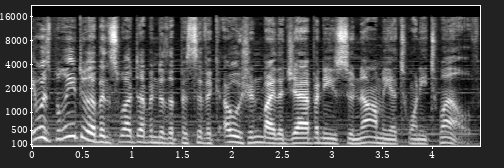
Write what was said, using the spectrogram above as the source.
It was believed to have been swept up into the Pacific Ocean by the Japanese tsunami of 2012.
